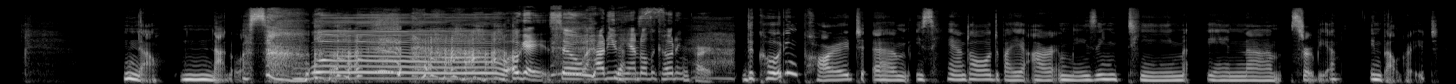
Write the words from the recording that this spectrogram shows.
No, none of us. Whoa. okay, so how do you yes. handle the coding part? The coding part um, is handled by our amazing team in um, Serbia, in Belgrade.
